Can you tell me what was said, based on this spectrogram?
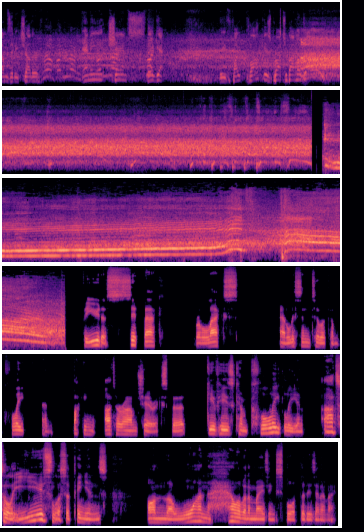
gums at each other. Any chance they get. The fight clock is brought to you by Modelo. for you to sit back, relax, and listen to a complete and fucking utter armchair expert give his completely and utterly useless opinions on the one hell of an amazing sport that is MMA.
